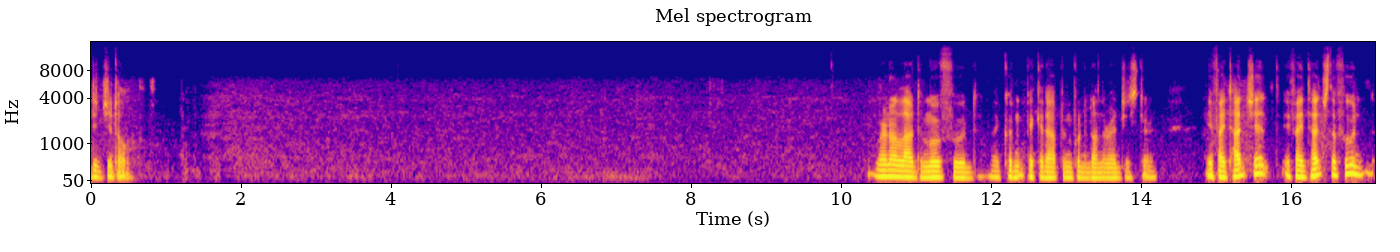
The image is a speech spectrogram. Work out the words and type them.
digital. We're not allowed to move food. I couldn't pick it up and put it on the register. If I touch it, if I touch the food,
